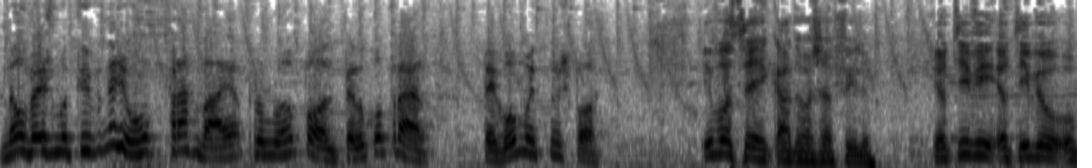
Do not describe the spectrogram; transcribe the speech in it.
Não vejo motivo nenhum para vaia pro Luan Poli, pelo contrário, pegou muito no esporte. E você, Ricardo Rocha Filho? Eu tive, eu tive o,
